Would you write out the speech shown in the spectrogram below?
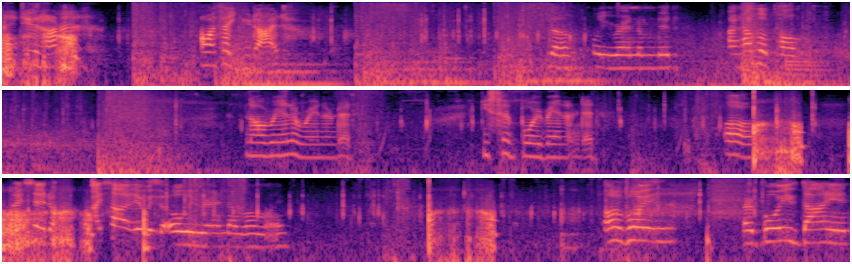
Hey, dude, how did... Oh, I thought you died. No, we random did. I have a pump. No, random random did. You said boy random did. Oh. I said, I thought it was only random online. Oh boy, our boy's dying.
